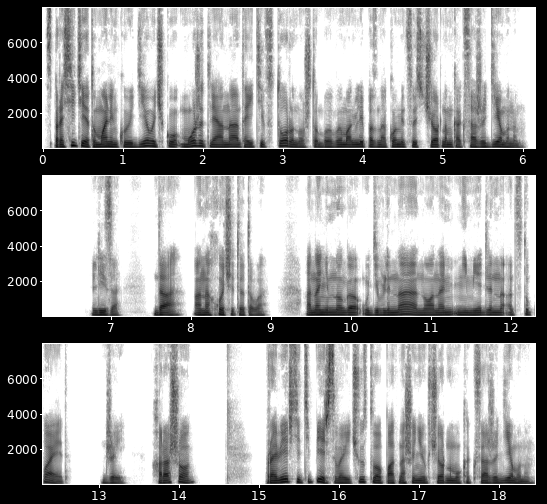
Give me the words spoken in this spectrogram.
Спросите эту маленькую девочку, может ли она отойти в сторону, чтобы вы могли познакомиться с черным как сажа демоном. Лиза. Да, она хочет этого. Она немного удивлена, но она немедленно отступает. Джей. Хорошо. Проверьте теперь свои чувства по отношению к черному как сажа демону.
